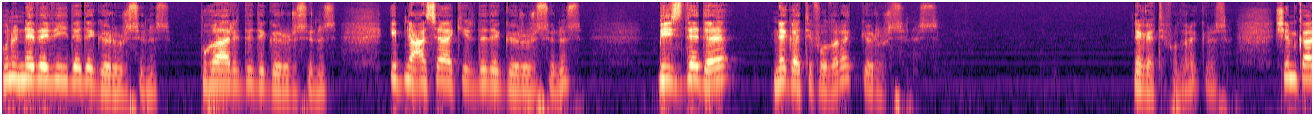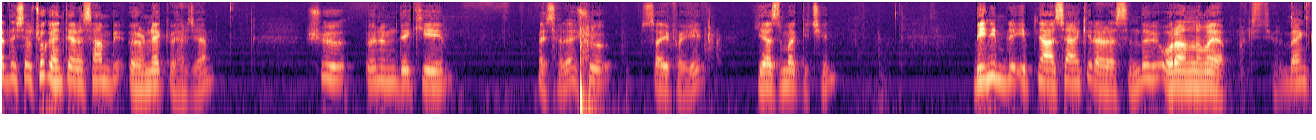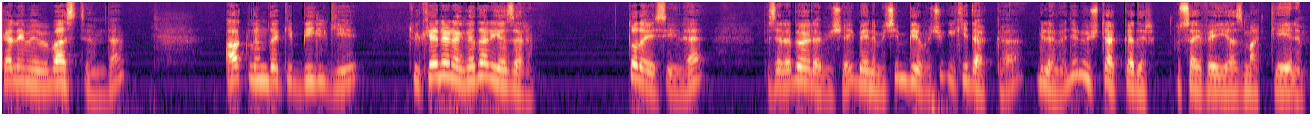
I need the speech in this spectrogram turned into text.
Bunu Nevevi'de de görürsünüz. Buhari'de de görürsünüz. İbn Asakir'de de görürsünüz. Bizde de negatif olarak görürsünüz. Negatif olarak görürsünüz. Şimdi kardeşler çok enteresan bir örnek vereceğim. Şu önümdeki mesela şu sayfayı yazmak için benimle İbn Asakir arasında bir oranlama yapmak istiyorum. Ben kalemimi bastığımda aklımdaki bilgi tükenene kadar yazarım. Dolayısıyla mesela böyle bir şey benim için bir buçuk iki dakika bilemedin üç dakikadır bu sayfayı yazmak diyelim.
